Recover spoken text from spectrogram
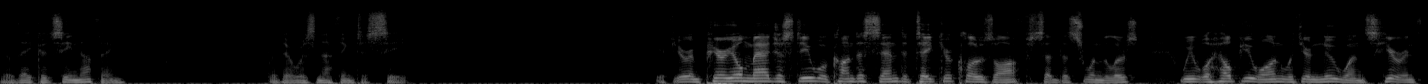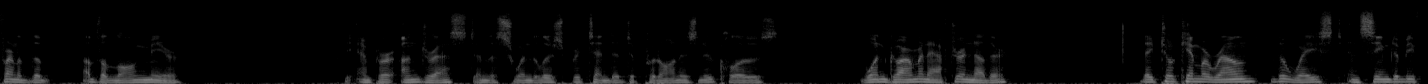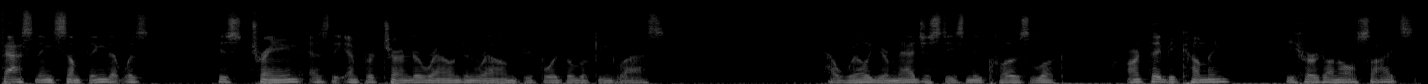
though they could see nothing, for there was nothing to see. If your imperial majesty will condescend to take your clothes off, said the swindlers, we will help you on with your new ones here in front of the of the long mirror. The emperor undressed, and the swindlers pretended to put on his new clothes, one garment after another. They took him around the waist and seemed to be fastening something that was his train as the emperor turned around and round before the looking glass. How well your majesty's new clothes look. Aren't they becoming? He heard on all sides.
